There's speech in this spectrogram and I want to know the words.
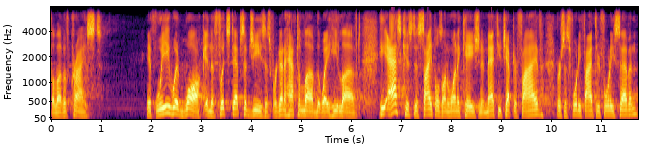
the love of Christ. If we would walk in the footsteps of Jesus, we're going to have to love the way he loved. He asked his disciples on one occasion in Matthew chapter 5, verses 45 through 47,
